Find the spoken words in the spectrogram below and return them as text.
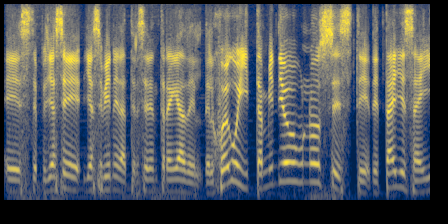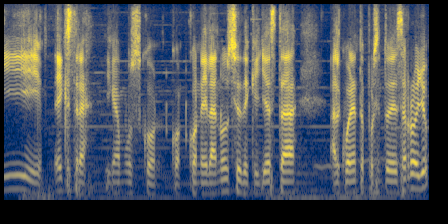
este, pues ya se, ya se viene la tercera entrega del, juego y también dio unos este, detalles ahí extra, digamos, con, el anuncio de que ya está al 40% de desarrollo.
